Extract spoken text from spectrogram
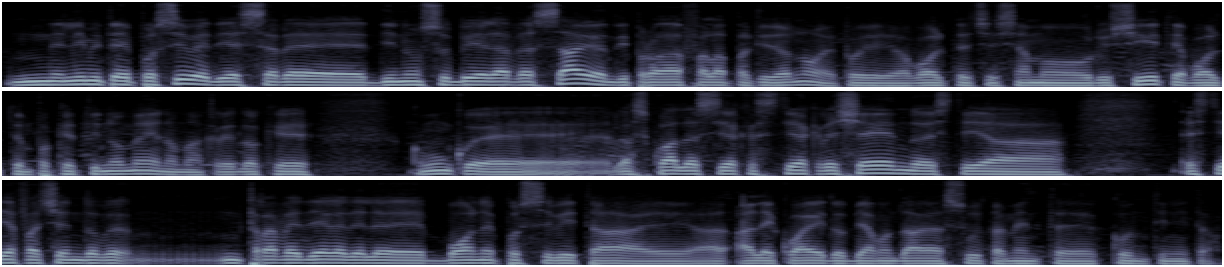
nel limite possibile di, essere, di non subire l'avversario e di provare a fare la partita noi, poi a volte ci siamo riusciti, a volte un pochettino meno, ma credo che comunque la squadra stia, stia crescendo e stia, e stia, facendo intravedere delle buone possibilità a, alle quali dobbiamo dare assolutamente continuità.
